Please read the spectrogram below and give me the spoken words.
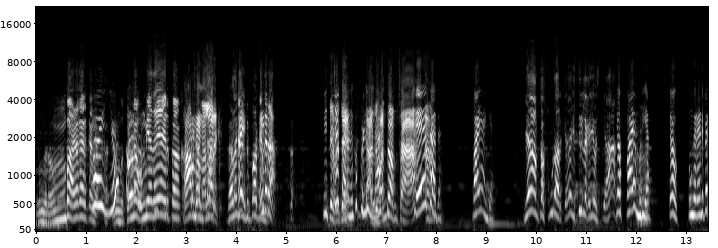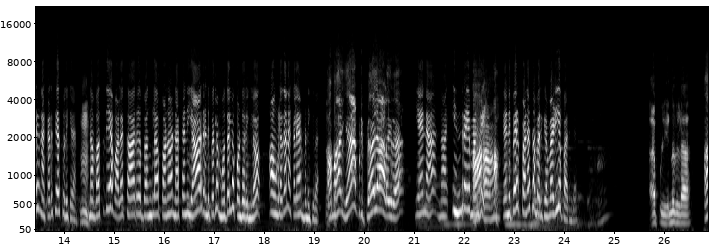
இவங்க ரொம்ப அழகா இருக்காங்க. இவங்க சொன்னா உண்மையாதான் இருக்கும். காரணம் நல்லா இருக்கு. பிச்சைக்காரனுக்கு அது பிள்ளைங்களா வந்து அம்சா. பேசாத. வாயாங்க ஏன் அம்சா சூடா இருக்க? இஸ்திரியில கைய வச்சிட்டியா? யோ வாய முடியா. யோ உங்க ரெண்டு பேரும் நான் கடைசியா சொல்லிக்கிறேன். நான் வசதியா வள காரு பங்களா பணம் நகன்னு யார் ரெண்டு பேர்ல முதல்ல கொண்டு வரீங்களோ அவங்கள தான் நான் கல்யாணம் பண்ணிக்குவேன். ஆமா ஏன் இப்படி பேயா அலையுற? ஏன்னா நான் இன்றைய மந்திரி ரெண்டு பேரும் பணம் சம்பாதிக்கிற வழியை பாருங்க. ஆப்பிள் என்னதுடா? ஆ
